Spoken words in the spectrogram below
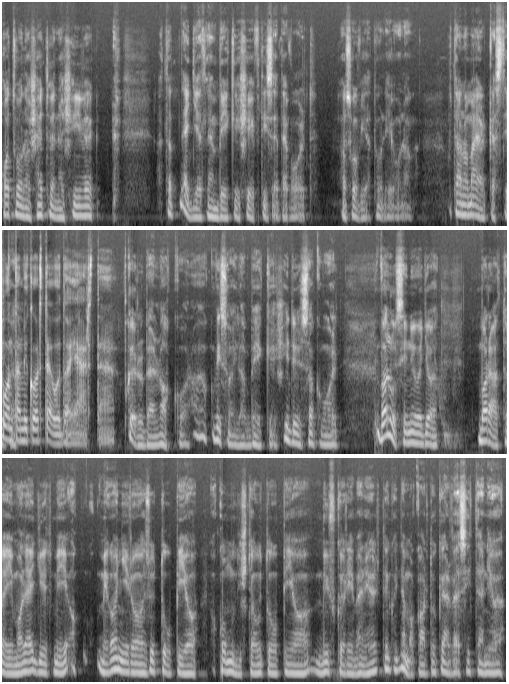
60-as, 70-es évek hát egyetlen békés évtizede volt a Szovjetuniónak. Utána már elkezdték. Pont a, amikor te oda jártál. Körülbelül akkor. Viszonylag békés időszak volt. Valószínű, hogy a barátaimmal együtt mi a, még annyira az utópia, a kommunista utópia bűvkörében éltünk, hogy nem akartuk elveszíteni a,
